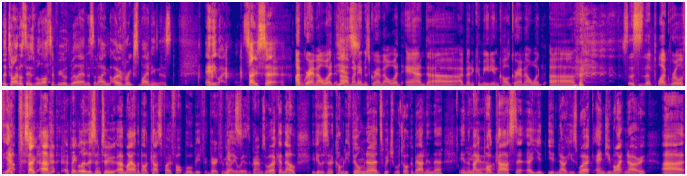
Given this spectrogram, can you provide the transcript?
the title says Wilosophy with Wil Anderson. I'm over explaining this. Anyway, so, sir, I'm Graham Elwood. Yes. Uh, my name is Graham Elwood, and uh, I've been a comedian called Graham Elwood. Uh, so this is the plug rule of yeah. So, um, people who listen to uh, my other podcast, TOFOP, will be f- very familiar Yes. with Graham's work, and they'll, if you listen to Comedy Film Nerds, which we'll talk about in the in the main podcast, uh, you'd, you'd know his work, and you might know uh,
